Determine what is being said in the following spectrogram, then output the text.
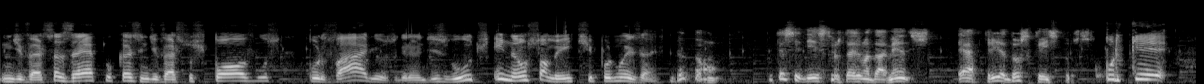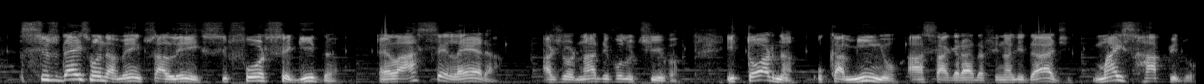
em diversas épocas, em diversos povos, por vários grandes vultos e não somente por Moisés. Então, por que se diz que os Dez Mandamentos é a trilha dos Cristos? Porque se os Dez Mandamentos, a lei, se for seguida, ela acelera a jornada evolutiva e torna o caminho à sagrada finalidade mais rápido,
